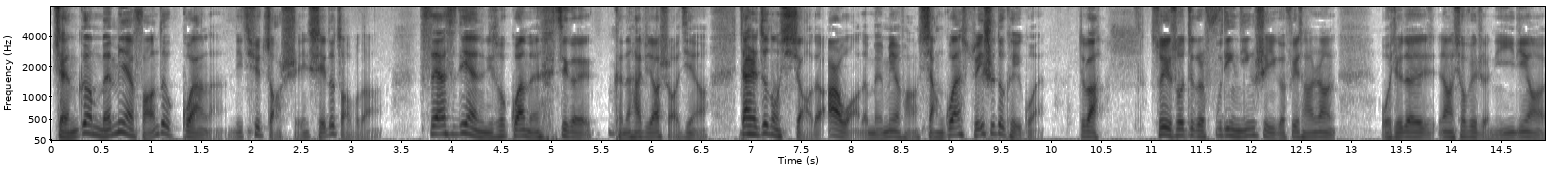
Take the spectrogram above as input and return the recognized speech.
整个门面房都关了，你去找谁谁都找不到。4S 店，你说关门 这个可能还比较少见啊，但是这种小的二网的门面房想关随时都可以关，对吧？所以说这个付定金是一个非常让我觉得让消费者你一定要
